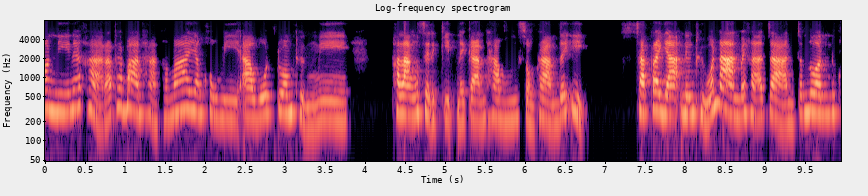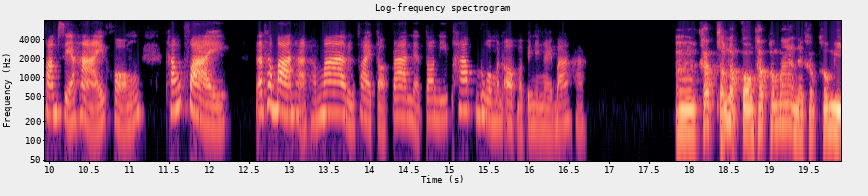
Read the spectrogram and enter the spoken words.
อนนี้เนี่ยค่ะ รัฐบาลทหารพม่ายังคงมีอาวุธรวมถึงมีพลังเศรษฐกิจในการทำสงครามได้อีก สักระยะหนึ่งถือว่านานไหมคะอาจารย์จำนวนความเสียหายของทั้งฝ่ายรัฐบาลทหารพม่าหรือฝ่ายต่อต้านเนี่ย ตอนนี้ภาพรวมมันออกมาเป็นยังไงบ้างคะเออครับสำหรับกองทัพพม่านะครับเขามี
